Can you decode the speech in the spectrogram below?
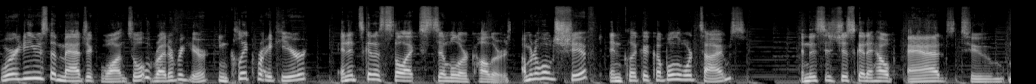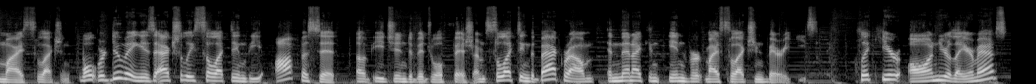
We're going to use the magic wand tool right over here and click right here and it's going to select similar colors. I'm going to hold shift and click a couple more times. And this is just going to help add to my selection. What we're doing is actually selecting the opposite of each individual fish. I'm selecting the background and then I can invert my selection very easily. Click here on your layer mask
